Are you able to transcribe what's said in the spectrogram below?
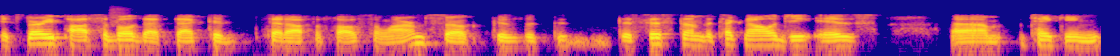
It's very possible that that could set off a false alarm. So, because the, the, the, system, the technology is um, taking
